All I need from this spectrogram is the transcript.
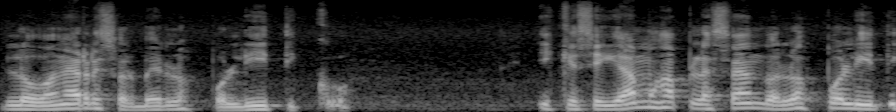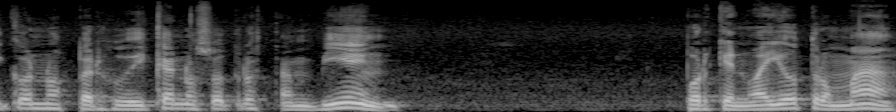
lo van a resolver los políticos. Y que sigamos aplazando a los políticos nos perjudica a nosotros también. porque no hay otro más.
